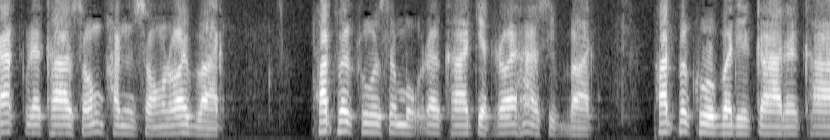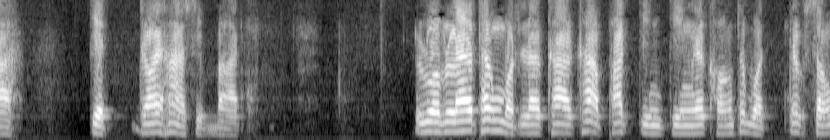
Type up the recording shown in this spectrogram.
รักษ์ราคาสองพันสองร้อยบาท พัดพระครูสมุราคาเจ็ดร้อยห้าสิบบาท พัดพระครูบดีการาคาเจ็ดร้อยห้าสิบบาท รวมแล้วทั้งหมดราคาค่าพัดจริง ๆ และของทั้งหมดทั้งสอง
